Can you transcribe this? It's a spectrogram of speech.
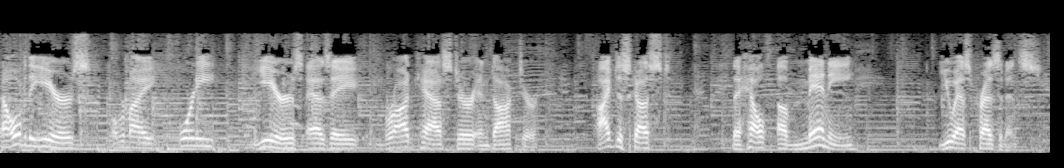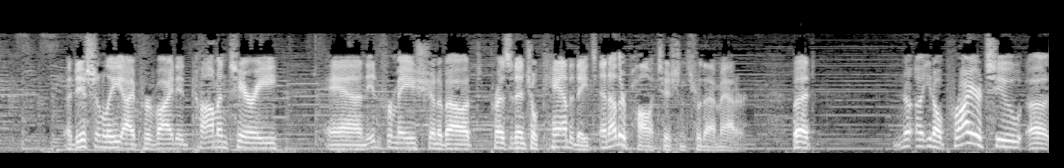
Now, over the years, over my 40 years as a broadcaster and doctor, I've discussed the health of many U.S. presidents. Additionally, I provided commentary and information about presidential candidates and other politicians for that matter. But, uh, you know, prior to uh,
